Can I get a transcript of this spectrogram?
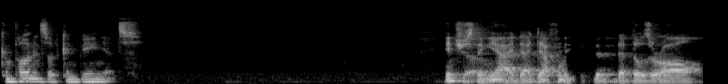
components of convenience. Interesting. So, yeah, I, I, definitely think that, that those are all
